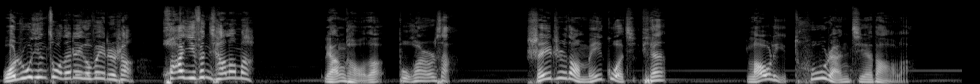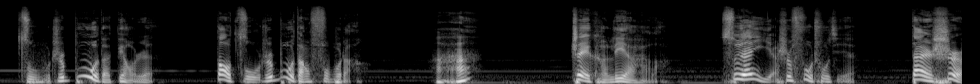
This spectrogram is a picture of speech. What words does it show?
我如今坐在这个位置上，花一分钱了吗？两口子不欢而散。谁知道没过几天，老李突然接到了组织部的调任，到组织部当副部长，啊，这可厉害了。虽然也是副处级，但是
